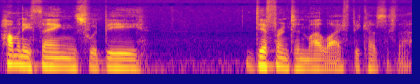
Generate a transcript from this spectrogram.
How many things would be different in my life because of that?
